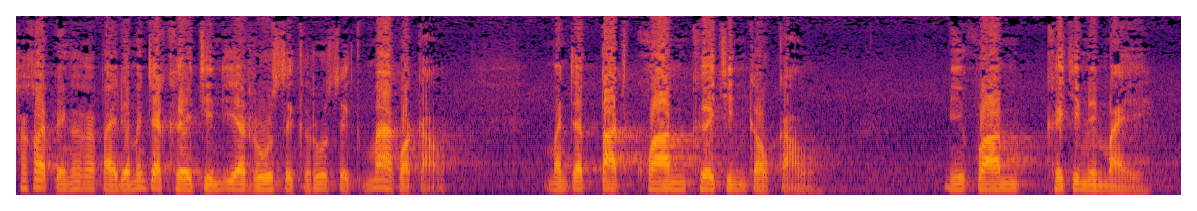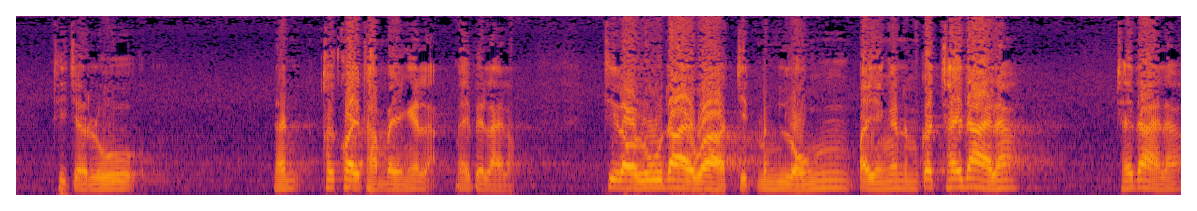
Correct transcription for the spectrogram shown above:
ค่อยๆเป็นค่อยๆไปเดี๋ยวมันจะเคยชินที่จะรู้สึกรู้สึกมากกว่าเก่า มันจะตัดความเคยชินเก่าๆมีความเคยชินใหม่ๆที่จะรู้นั้นค่อย ๆทำไปอย่างนี้แหละไม่เป็นไรหรอกที่เรารู้ได้ว่าจิตมันหลงไปอย่างนั้นมันก็ใช้ได้แล้ว ใช้ได้แล้ว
